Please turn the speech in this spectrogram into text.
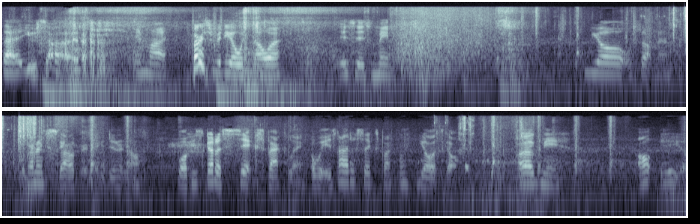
that you saw in my first video with Noah, is his. Yo, what's up, man? Running Excalibur, if you didn't know. Well, he's got a six back bling. Oh wait, is that a six back bling? Yo, let's go. Hug me. Oh, hey, yo.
